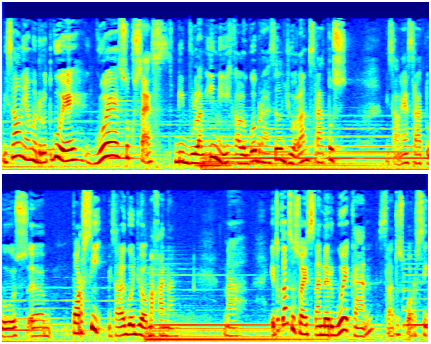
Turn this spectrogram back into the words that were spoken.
Misalnya menurut gue, gue sukses di bulan ini kalau gue berhasil jualan 100, misalnya 100 uh, porsi, misalnya gue jual makanan. Nah, itu kan sesuai standar gue kan 100 porsi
